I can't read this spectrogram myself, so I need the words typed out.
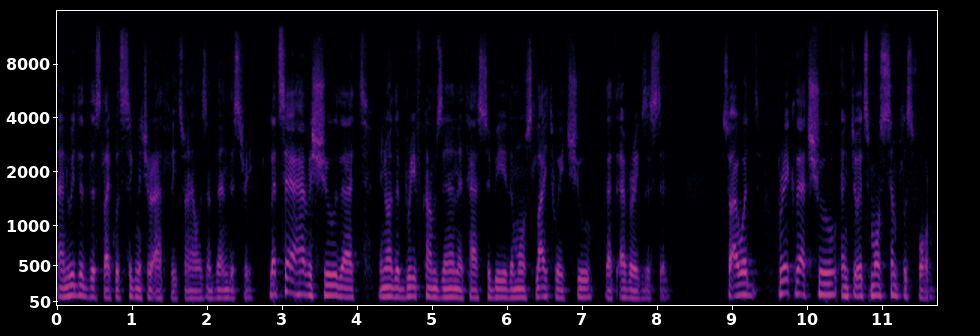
and we did this like with signature athletes when I was in the industry. Let's say I have a shoe that you know the brief comes in; it has to be the most lightweight shoe that ever existed. So I would break that shoe into its most simplest form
